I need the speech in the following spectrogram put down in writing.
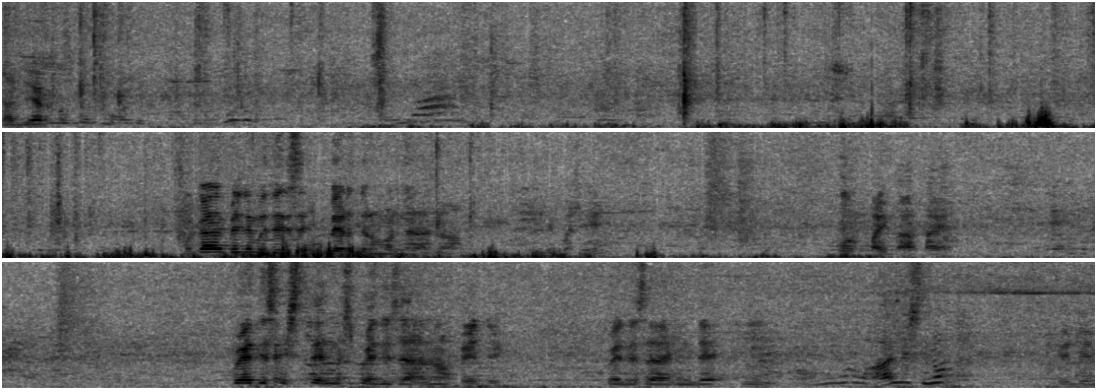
Charger. Magkano bilhin mo din sa inverter mo na ano? Bili pa siya. 4-5 ata yan. Pwede sa stainless, pwede sa ano? Pwede. Pwede sa hindi. Hmm. Oh, ayos no? Pwede.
